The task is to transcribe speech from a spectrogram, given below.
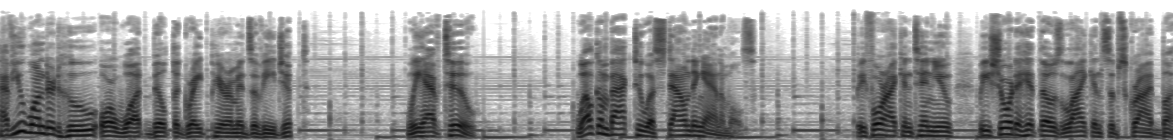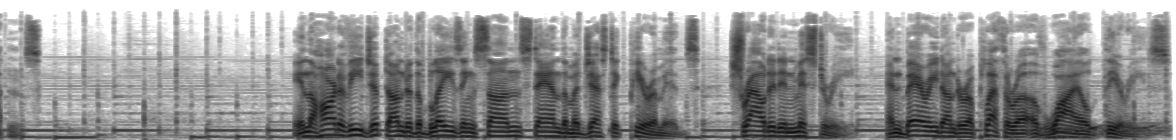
Have you wondered who or what built the Great Pyramids of Egypt? We have too. Welcome back to Astounding Animals. Before I continue, be sure to hit those like and subscribe buttons. In the heart of Egypt, under the blazing sun, stand the majestic pyramids, shrouded in mystery and buried under a plethora of wild theories.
